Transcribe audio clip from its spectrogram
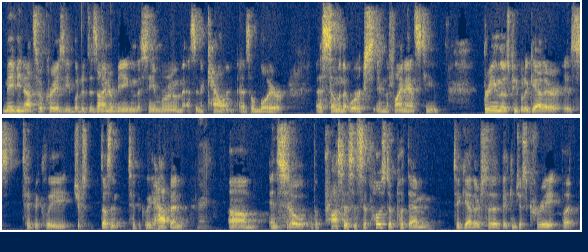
maybe not so crazy, but a designer being in the same room as an accountant, as a lawyer, as someone that works in the finance team bringing those people together is typically just doesn't typically happen. Right. Um, and so the process is supposed to put them together so that they can just create. But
